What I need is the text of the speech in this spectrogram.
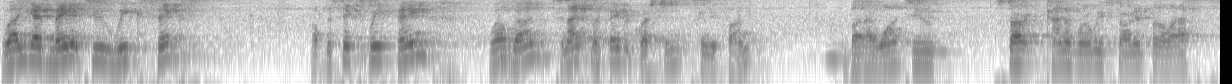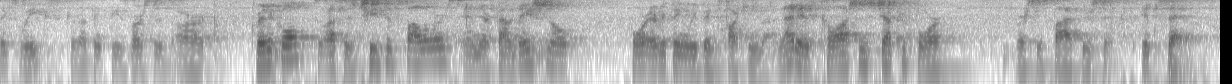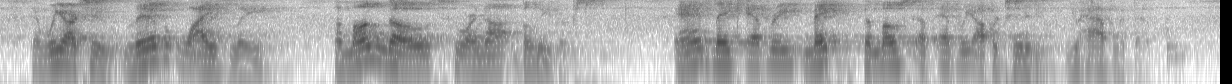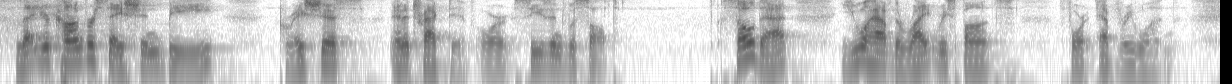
Well, you guys made it to week six of the six week thing. Well done. Tonight's my favorite question. It's going to be fun. But I want to start kind of where we've started for the last six weeks because I think these verses are critical to us as Jesus followers and they're foundational for everything we've been talking about. And that is Colossians chapter 4, verses 5 through 6. It says that we are to live wisely among those who are not believers. And make every make the most of every opportunity you have with them. Let your conversation be gracious and attractive or seasoned with salt so that you will have the right response for everyone.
